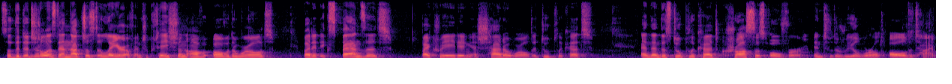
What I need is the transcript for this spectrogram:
So the digital is then not just a layer of interpretation of, over the world, but it expands it by creating a shadow world, a duplicate, and then this duplicate crosses over into the real world all the time.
